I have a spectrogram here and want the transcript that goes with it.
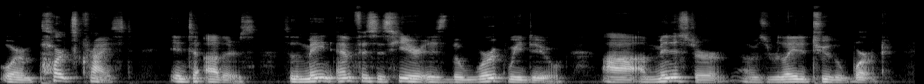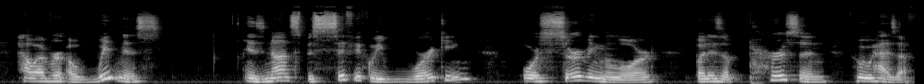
or imparts Christ into others. So the main emphasis here is the work we do. Uh, a minister is related to the work. However, a witness is not specifically working or serving the Lord, but is a person who has a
